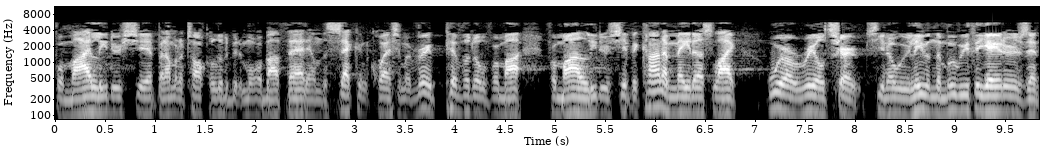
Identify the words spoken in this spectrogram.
for my leadership, and I'm going to talk a little bit more about that on the second question, but very pivotal for my, for my leadership. It kind of made us like, we're a real church. You know, we were leaving the movie theaters and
